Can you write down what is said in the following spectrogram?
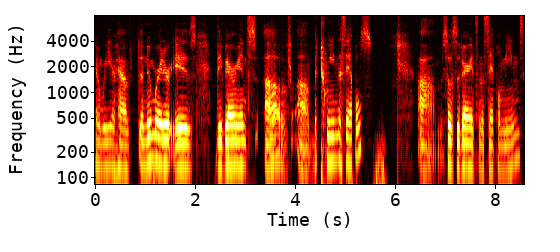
And we have the numerator is the variance of uh, between the samples. Um, so it's the variance in the sample means.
